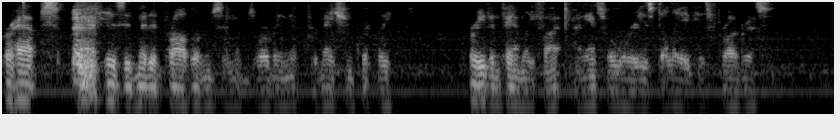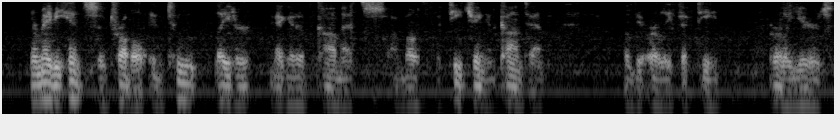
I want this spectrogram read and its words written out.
Perhaps his admitted problems in absorbing information quickly, or even family fi- financial worries, delayed his progress. There may be hints of trouble in two later negative comments on both the teaching and content of the early 15 early years.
